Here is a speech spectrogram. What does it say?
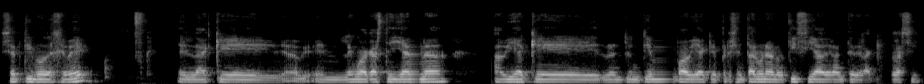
séptimo de GB, en la que en lengua castellana había que, durante un tiempo, había que presentar una noticia delante de la clase.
